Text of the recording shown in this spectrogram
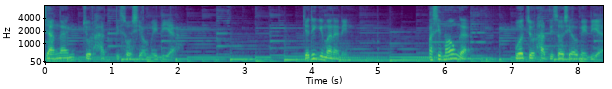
jangan curhat di sosial media. Jadi gimana nih? Masih mau nggak buat curhat di sosial media?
